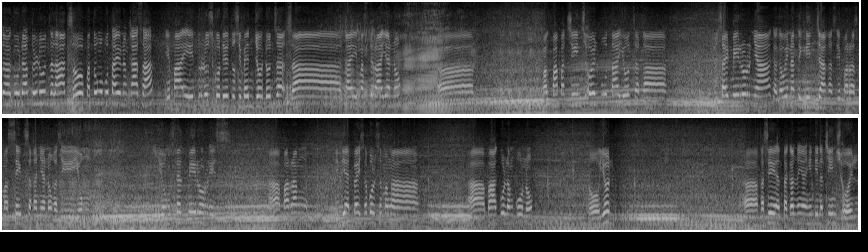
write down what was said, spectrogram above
Uh, good afternoon sa lahat. So, patungo po tayo ng kasa. Ipa-introduce ko dito si Benjo doon sa sa kay Master Ryan, no. Uh, magpapa-change oil po tayo tsaka yung side mirror niya gagawin nating ninja kasi para mas safe sa kanya no kasi yung yung stealth mirror is ah, parang hindi advisable sa mga ah, bago lang po no so yun Ah, kasi ang tagal na yan hindi na change oil.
